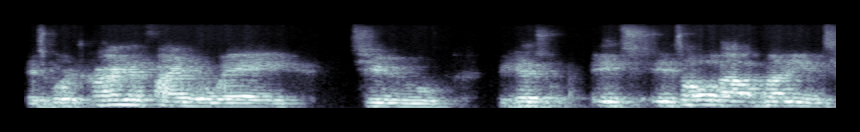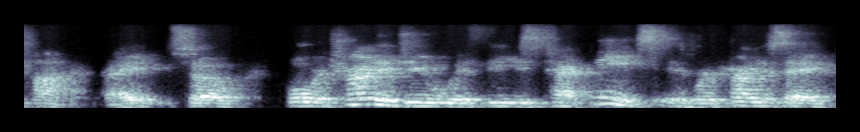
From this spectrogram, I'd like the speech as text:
Is we're trying to find a way to, because it's, it's all about money and time, right? So what we're trying to do with these techniques is we're trying to say,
